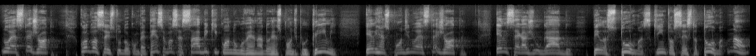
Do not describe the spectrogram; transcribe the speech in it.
no STJ. Quando você estudou competência, você sabe que quando um governador responde por crime, ele responde no STJ. Ele será julgado pelas turmas, quinta ou sexta turma? Não.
